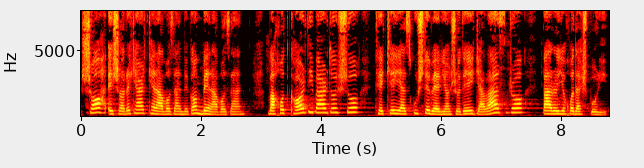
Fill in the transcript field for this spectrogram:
شاه اشاره کرد که نوازندگان بنوازند و خود کاردی برداشت و تکه ای از گوشت بریان شده گوزن را برای خودش برید.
